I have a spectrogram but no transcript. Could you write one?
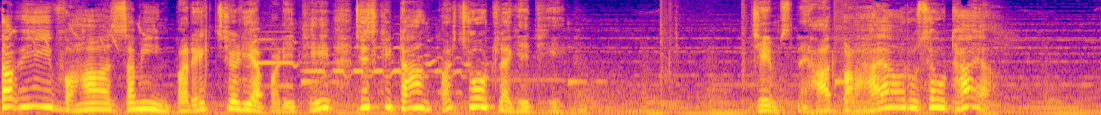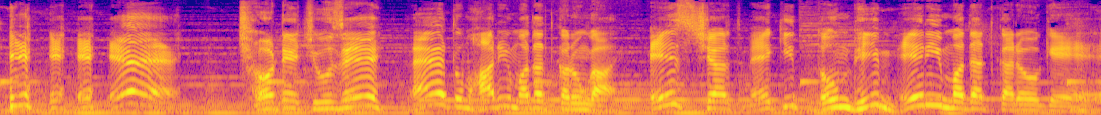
तभी वहाँ ज़मीन पर एक चिड़िया पड़ी थी जिसकी टांग पर चोट लगी थी। जेम्स ने हाथ बढ़ाया और उसे उठाया। छोटे चूजे मैं तुम्हारी मदद करूँगा। इस शर्त में कि तुम भी मेरी मदद करोगे।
